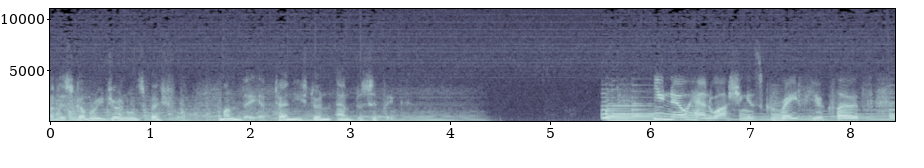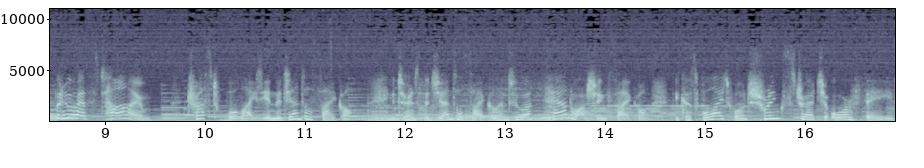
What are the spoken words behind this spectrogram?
A Discovery Journal special, Monday at 10 Eastern and Pacific. Hand washing is great for your clothes, but who has time? Trust Woolite in the Gentle Cycle. It turns the Gentle Cycle into a hand washing cycle because Woolite won't shrink, stretch, or fade.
